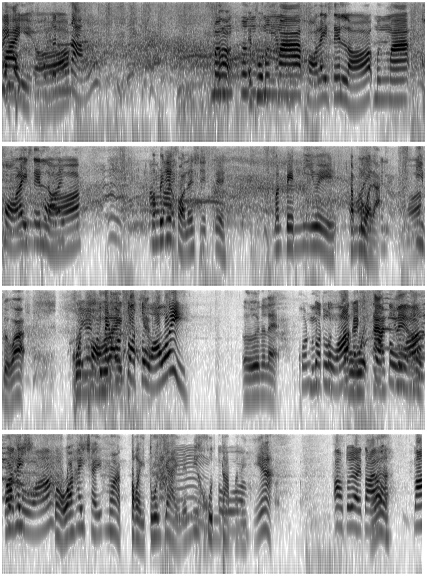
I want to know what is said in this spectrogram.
เอ้ยไฟผมเหรอผมจะดูหนังมึงก็มึงไอ้พวกมึงมาขอลายเซ็นเหรอ มึงมาขอลายเซ็นเหรอขอลายอืมมันไม่ได้เาขอลายเซ็นเลยมันเป็นนี่เว้ยตำรวจอะขลายเซ็นเหรอที่แบบว่า คนเฮ้ยขอดูเป็นอะไรคนตรวจตั๋วเว้ย เออ นั่นแหละ คนมึงตรวจตรวจตัวโอ้ตรยวจตัวเลยเหรอตรวจว่าให้ตัวบอกว่าให้ใช้หมัดต่อยตัวใหญ่แล้วนี่คุณตัวทำอะไรเนี่ยอ้าวตัวใหญ่ตายแล้วเหรอมา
